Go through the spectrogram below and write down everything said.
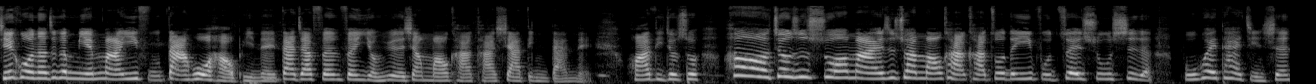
结果呢，这个棉麻衣服大获好评呢，大家纷纷踊跃的向猫卡卡下订单呢。华迪就说：“哦，就是说嘛，还是穿猫卡卡做的衣服最舒适的，不会太紧身，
